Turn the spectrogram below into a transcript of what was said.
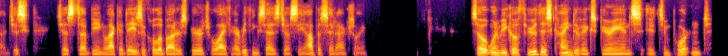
uh, just just uh, being lackadaisical about her spiritual life. Everything says just the opposite, actually. So when we go through this kind of experience, it's important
